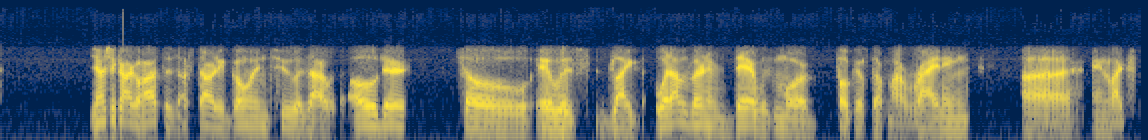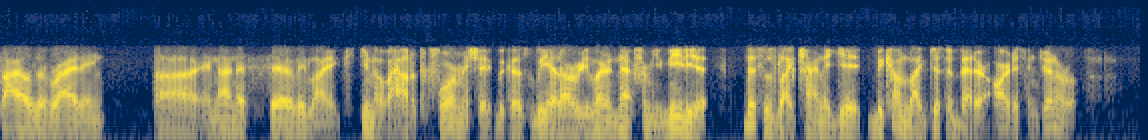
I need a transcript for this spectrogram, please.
Young Chicago Authors I started going to as I was older, so it was like what I was learning there was more focused on my writing uh, and like styles of writing uh, and not necessarily like you know how to perform and shit because we had already learned that from YOUmedia. This was like trying to get become like just a better artist in general.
